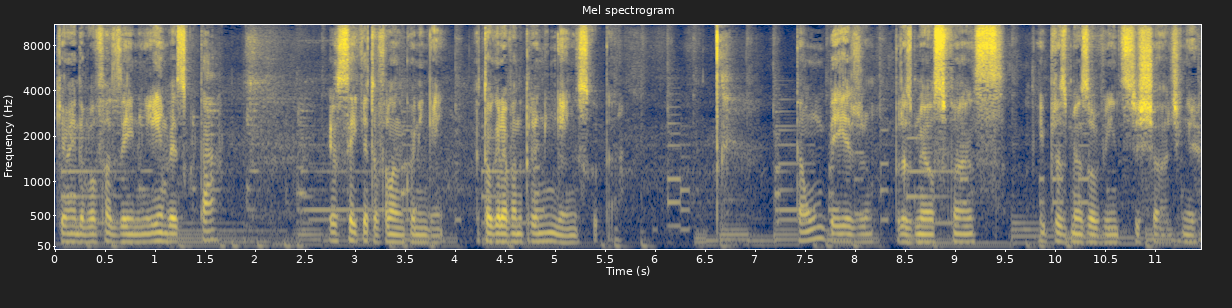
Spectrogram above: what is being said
que eu ainda vou fazer e ninguém vai escutar, eu sei que eu tô falando com ninguém. Eu tô gravando para ninguém escutar. Então, um beijo pros meus fãs e pros meus ouvintes de Schrödinger.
